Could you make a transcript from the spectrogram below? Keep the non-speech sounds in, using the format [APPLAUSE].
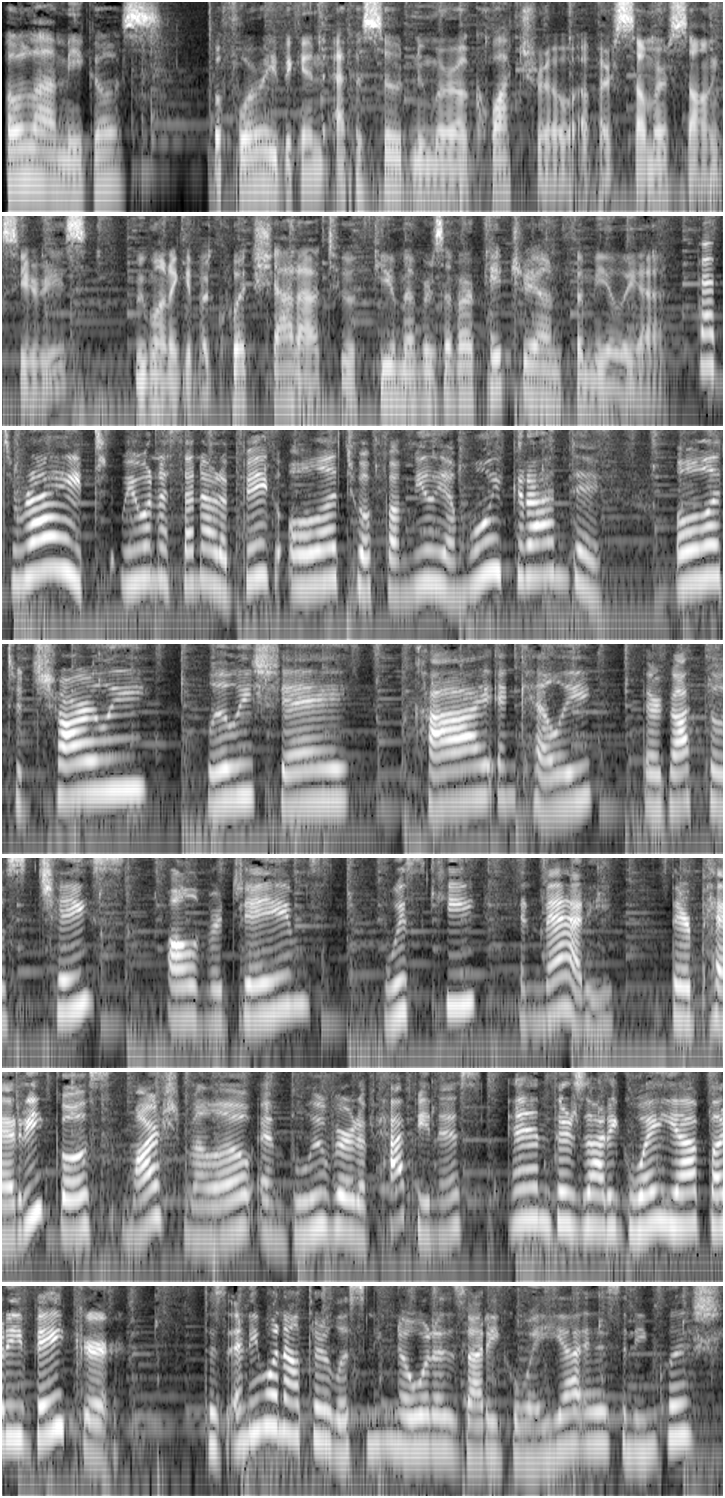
Hola, amigos. Before we begin episode numero cuatro of our summer song series, we want to give a quick shout out to a few members of our Patreon familia. That's right. We want to send out a big hola to a familia muy grande. Hola to Charlie, Lily Shay, Kai and Kelly, their gatos Chase, Oliver James, Whiskey, and Maddie. Their pericos, Marshmallow and Bluebird of Happiness, and their zarigüeya, Buddy Baker. Does anyone out there listening know what a zarigüeya is in English?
